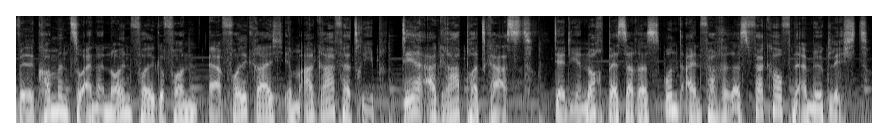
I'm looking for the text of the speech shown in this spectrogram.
Willkommen zu einer neuen Folge von Erfolgreich im Agrarvertrieb, der Agrarpodcast, der dir noch besseres und einfacheres Verkaufen ermöglicht.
